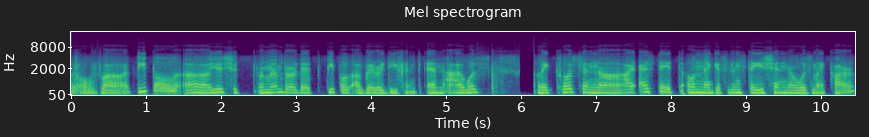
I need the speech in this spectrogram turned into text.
of uh, people uh, you should remember that people are very different. And i was like crossing uh, I, I stayed on a gasoline station with my car.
